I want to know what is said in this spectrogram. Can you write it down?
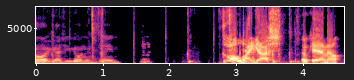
Oh my gosh, you're going insane. Oh my gosh. Okay, I'm out.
